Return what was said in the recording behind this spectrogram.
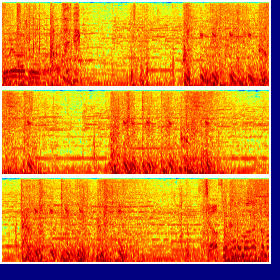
これはどうだ？のマガ様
